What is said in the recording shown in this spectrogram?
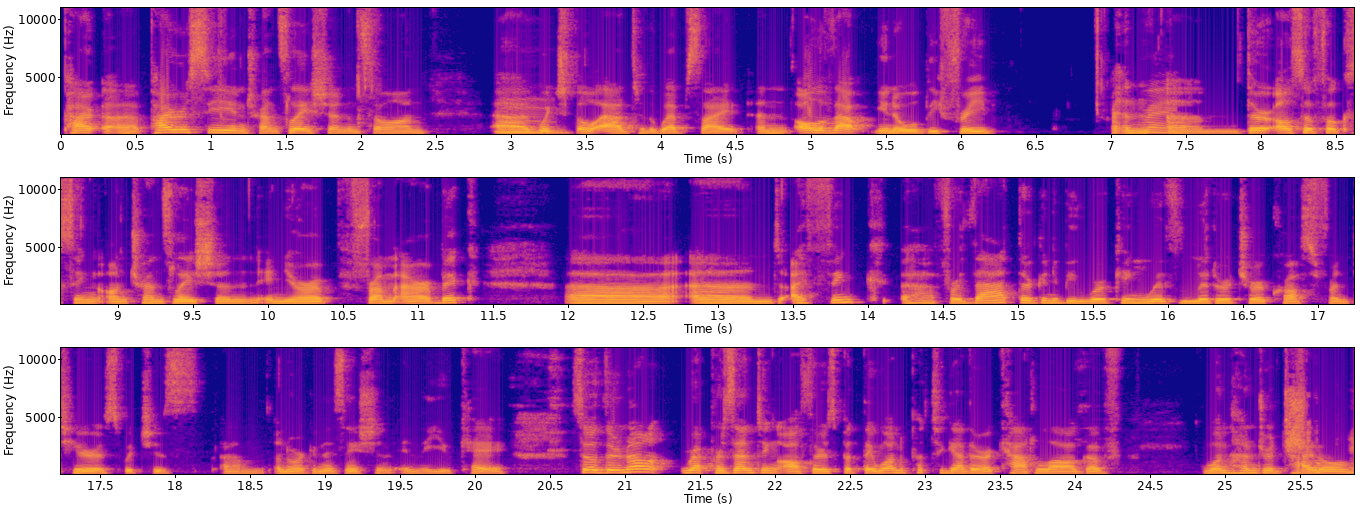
pir- uh, piracy and translation and so on, uh, hmm. which they'll add to the website. And all of that, you know, will be free. And right. um, they're also focusing on translation in Europe from Arabic. Uh, and I think uh, for that, they're going to be working with Literature Across Frontiers, which is um, an organization in the UK. So they're not representing authors, but they want to put together a catalog of 100 titles.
